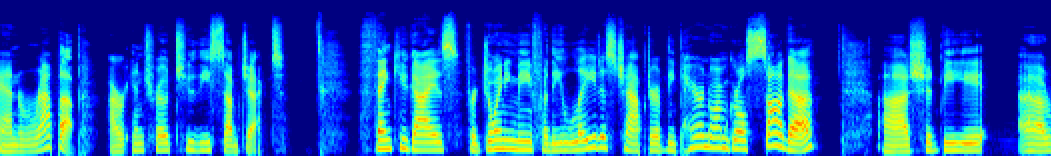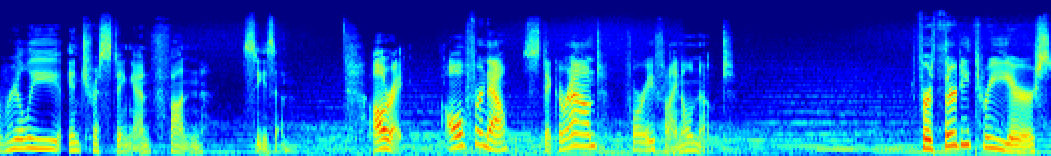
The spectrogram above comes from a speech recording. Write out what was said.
and wrap up our intro to the subject. Thank you guys for joining me for the latest chapter of the Paranorm Girl saga. Uh, should be a really interesting and fun season. All right, all for now. Stick around for a final note. For 33 years,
